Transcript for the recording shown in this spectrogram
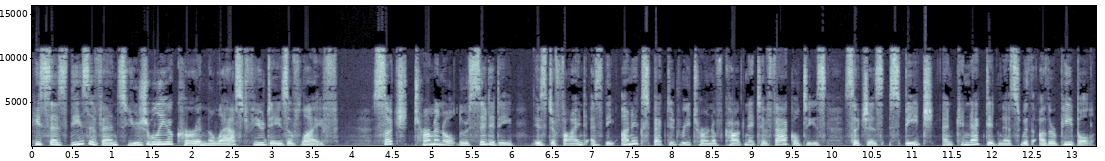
He says these events usually occur in the last few days of life. Such terminal lucidity is defined as the unexpected return of cognitive faculties such as speech and connectedness with other people,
